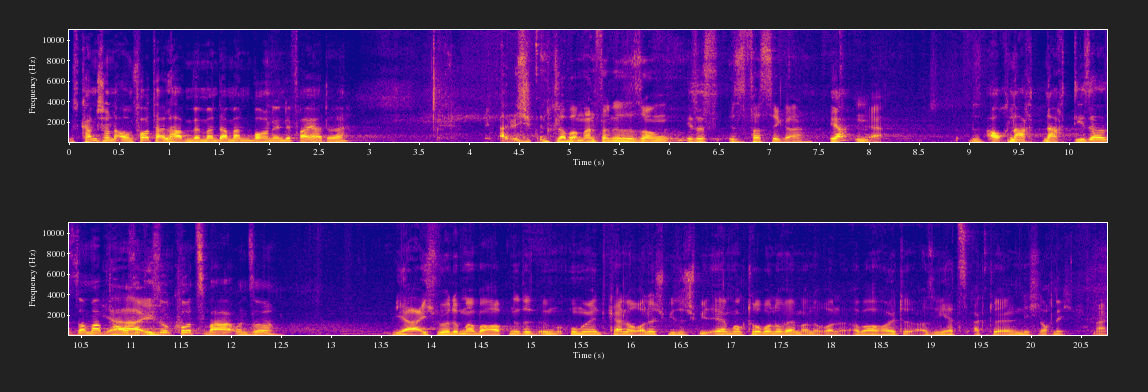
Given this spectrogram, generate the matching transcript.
es kann schon auch einen Vorteil haben, wenn man da mal ein Wochenende frei hat, oder? Also ich, ich glaube, am Anfang der Saison ist es, ist es fast egal. Ja? Ja. Auch nach, nach dieser Sommerpause, ja, die so kurz war und so? Ja, ich würde mal behaupten, dass im Moment keine Rolle spielt. Es spielt eher im Oktober, November eine Rolle. Aber heute, also jetzt aktuell nicht. Noch nicht. Nein.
